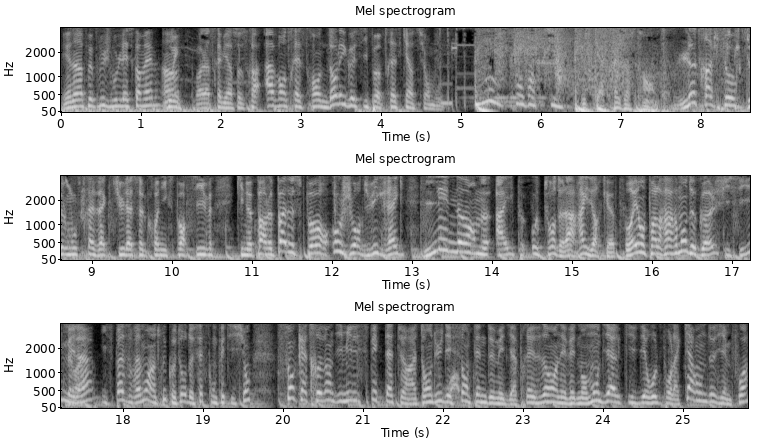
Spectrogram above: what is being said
Il y en a un peu plus. Je vous le laisse quand même. Hein? Oui. Voilà, très bien. Ce sera avant 13h30 dans les Gossip Pop 13h15 sur Mou. Jusqu'à 13h30. Le trash talk de Move 13 Actu, la seule chronique sportive qui ne parle pas de sport. Aujourd'hui, Greg, l'énorme hype autour de la Ryder Cup. Oui, on parle rarement de golf ici, mais là, il se passe vraiment un truc autour de cette compétition. 190 000 spectateurs attendus, des centaines de médias présents, un événement mondial qui se déroule pour la 42e fois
